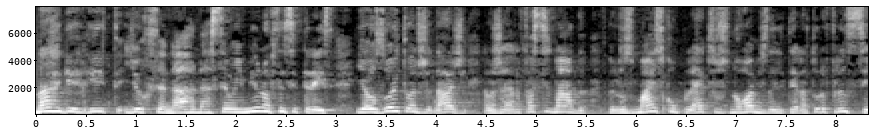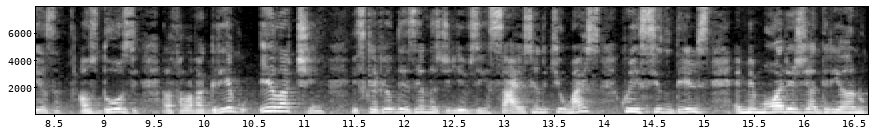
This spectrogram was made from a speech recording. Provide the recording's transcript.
Marguerite Yourcenar nasceu em 1903 e aos oito anos de idade ela já era fascinada pelos mais complexos nomes da literatura francesa. Aos 12 ela falava grego e latim. Escreveu dezenas de livros e ensaios, sendo que o mais conhecido deles é Memórias de Adriano,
